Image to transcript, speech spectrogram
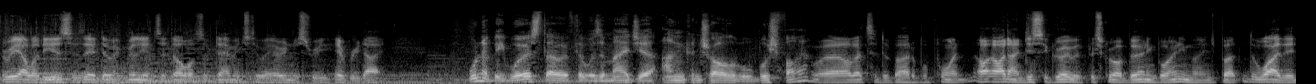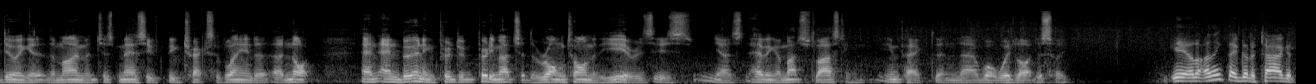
The reality is, is they're doing millions of dollars of damage to our industry every day. Wouldn't it be worse, though, if there was a major uncontrollable bushfire? Well, that's a debatable point. I, I, don't disagree with prescribed burning by any means, but the way they're doing it at the moment, just massive big tracts of land are, are not and, and burning pretty, pretty, much at the wrong time of the year is, is you know, having a much lasting impact than uh, what we'd like to see. Yeah, I think they've got a target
